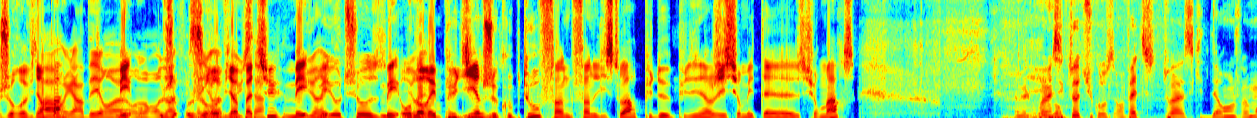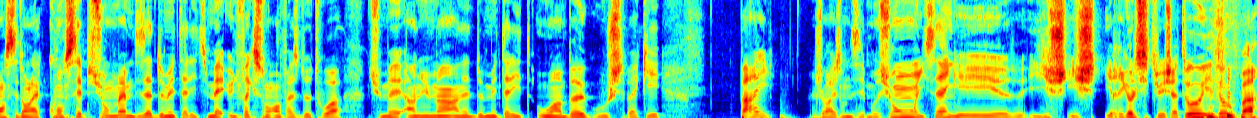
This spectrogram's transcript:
je reviens Ah, pas. regardez, on, mais on- on je, ça, reviens pas ça. dessus. Mais, il y aurait mais, eu autre chose. mais on aurait pu dire je coupe tout, fin de, fin de l'histoire, plus de plus d'énergie sur, méta- sur Mars. Non, mais le problème, c'est que toi, tu en fait, toi, ce qui te dérange vraiment, c'est dans la conception même des aides de métallite. Mais une fois qu'ils sont en face de toi, tu mets un humain, un aide de métallite ou un bug ou je sais pas qui, pareil. Genre, ils ont des émotions, ils saignent et euh, ils, ils ils rigolent si tu les chatouilles et tout. Enfin,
